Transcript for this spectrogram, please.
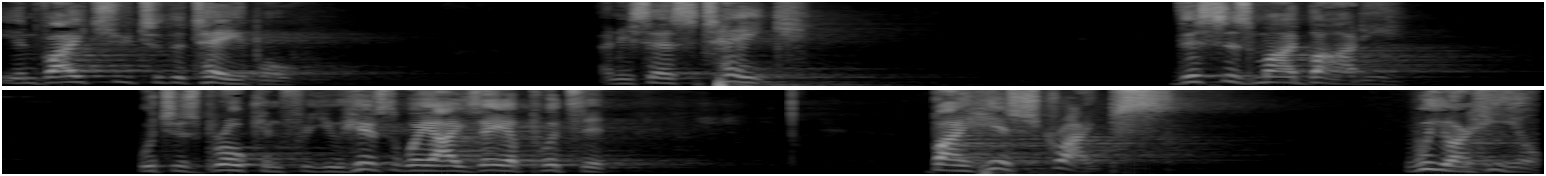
He invites you to the table and he says, Take, this is my body, which is broken for you. Here's the way Isaiah puts it By his stripes, we are healed.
